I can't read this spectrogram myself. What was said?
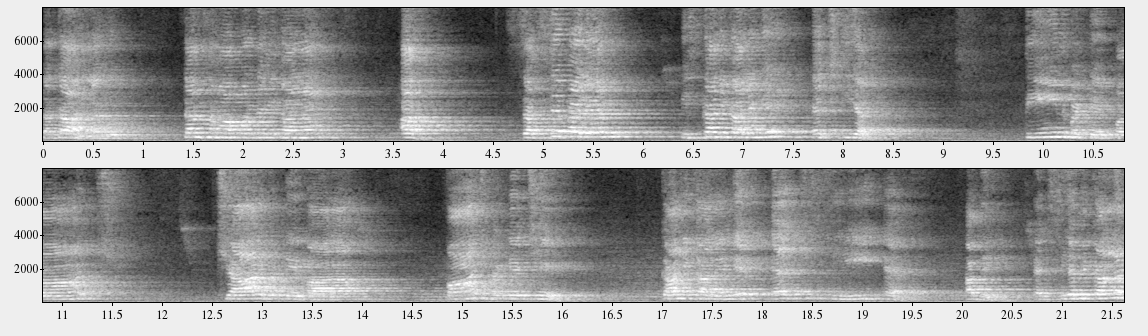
तथा लघुत्तम समापवर्तक निकालना है। अब सबसे पहले हम इसका निकालेंगे एच तीन बटे पाँच, चार बटे बारह पाँच बटे छ का निकालेंगे एच सी एफ़ अब देखिए एच सी एफ़ निकालना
